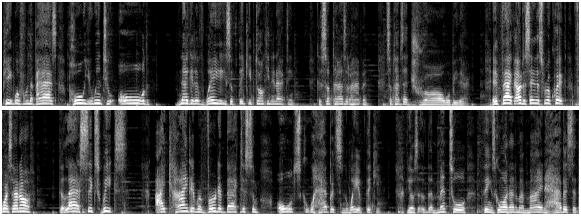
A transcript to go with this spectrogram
people from the past pull you into old negative ways of thinking, talking, and acting. Because sometimes it'll happen. Sometimes that draw will be there. In fact, I'll just say this real quick before I sign off. The last six weeks, I kind of reverted back to some old school habits and way of thinking. You know, so the mental things going on in my mind, habits that,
